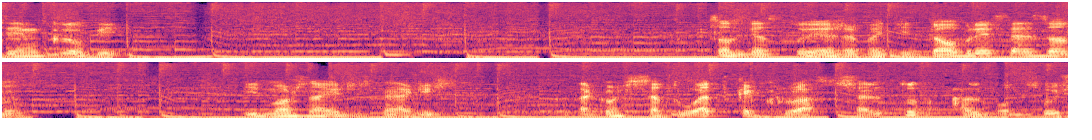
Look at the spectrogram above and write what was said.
Tym klubie. Co zwiastuje, że będzie dobry sezon i można liczyć na jakieś taką statuetkę króla strzelców albo coś.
